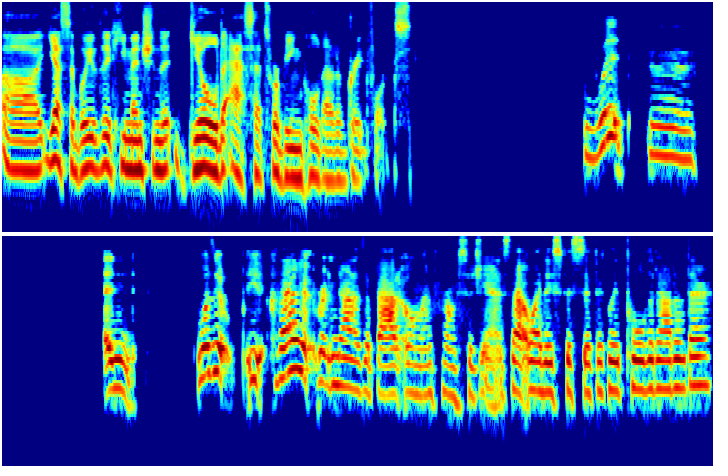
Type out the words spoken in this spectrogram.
Uh, yes, I believe that he mentioned that guild assets were being pulled out of Great Forks. Would mm, and was it because I have it written down as a bad omen from Sajan? Is that why they specifically pulled it out of there?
